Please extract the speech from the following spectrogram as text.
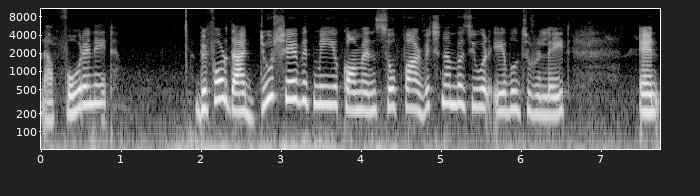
Now 4 and 8 before that, do share with me your comments so far, which numbers you were able to relate. And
